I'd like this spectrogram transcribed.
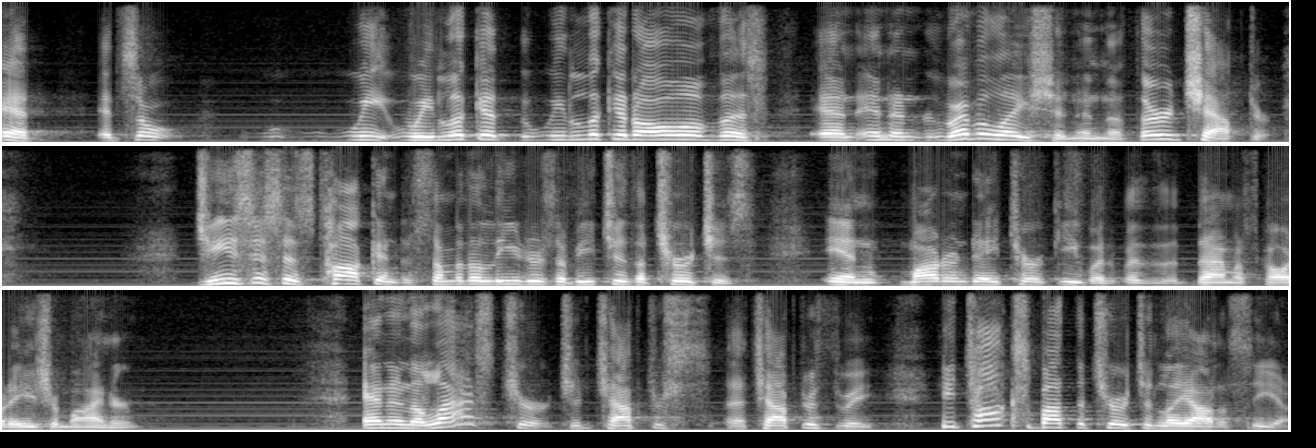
And, and so we, we, look at, we look at all of this, and, and in Revelation, in the third chapter, Jesus is talking to some of the leaders of each of the churches in modern day Turkey, what, what the time was called Asia Minor. And in the last church, in chapter, uh, chapter 3, he talks about the church in Laodicea.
